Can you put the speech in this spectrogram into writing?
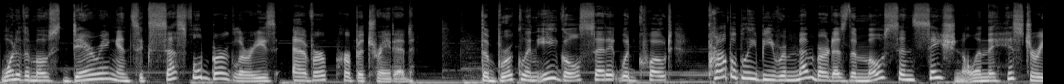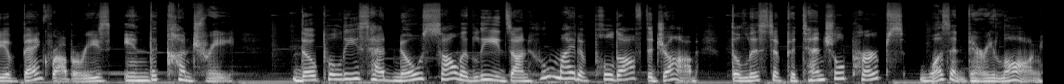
one of the most daring and successful burglaries ever perpetrated. The Brooklyn Eagle said it would, quote, probably be remembered as the most sensational in the history of bank robberies in the country. Though police had no solid leads on who might have pulled off the job, the list of potential perps wasn't very long,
